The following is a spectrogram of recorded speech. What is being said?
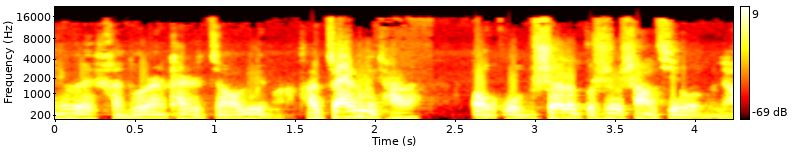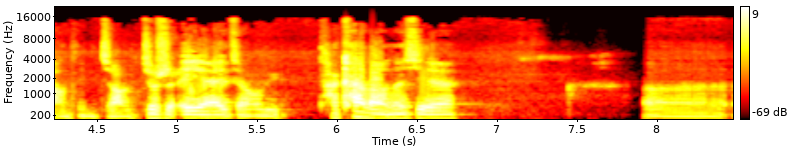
因为很多人开始焦虑嘛，他焦虑，他哦，我们说的不是上期我们聊的焦虑，就是 AI 焦虑，他看到那些。”呃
